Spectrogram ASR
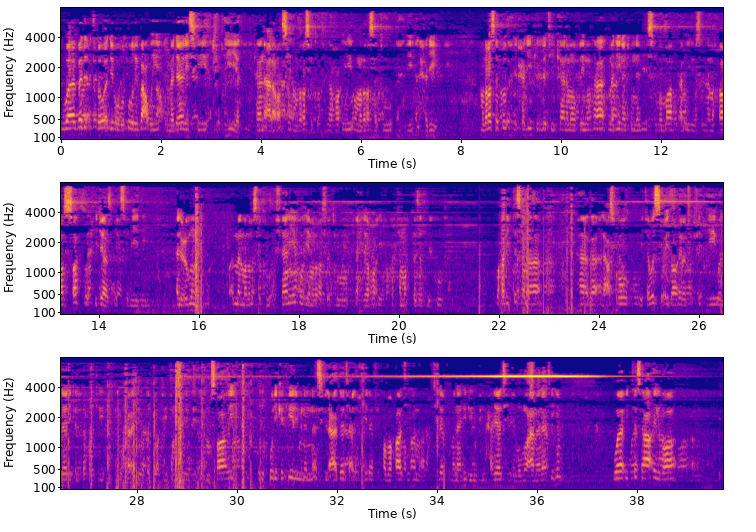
وبدأت بوادر ظهور بعض المدارس الفقهية كان على رأسها مدرسة أهل الرأي ومدرسة أهل الحديث. مدرسة أهل الحديث التي كان موطنها مدينة النبي صلى الله عليه وسلم خاصة والحجاز على سبيل العموم. وأما المدرسة الثانية وهي مدرسة أهل الرأي فقد تمركزت بالكوفة. وقد اتسم هذا العصر بتوسع ظاهرة الفقه وذلك لكثرة الفتوحات وكثرة تمصير الأمصار ودخول كثير من الناس في العادات على اختلاف طبقاتهم وعلى اختلاف مناهجهم في حياتهم ومعاملاتهم. واتسع أيضا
